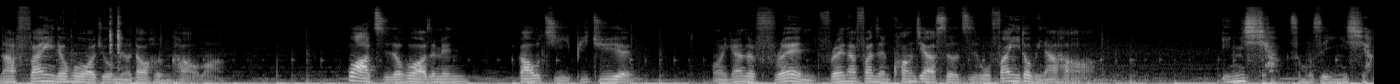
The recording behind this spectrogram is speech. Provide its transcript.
那翻译的话就没有到很好嘛。画质的话，这边高级 BGM 哦，你看这 Friend，Friend 它翻成框架设置，我翻译都比它好啊。音响，什么是音响？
